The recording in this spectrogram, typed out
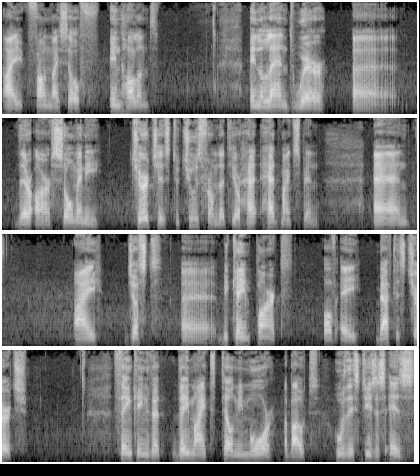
I found myself in Holland, in a land where uh, there are so many churches to choose from that your head might spin. And I just uh, became part of a Baptist church thinking that they might tell me more about who this Jesus is.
